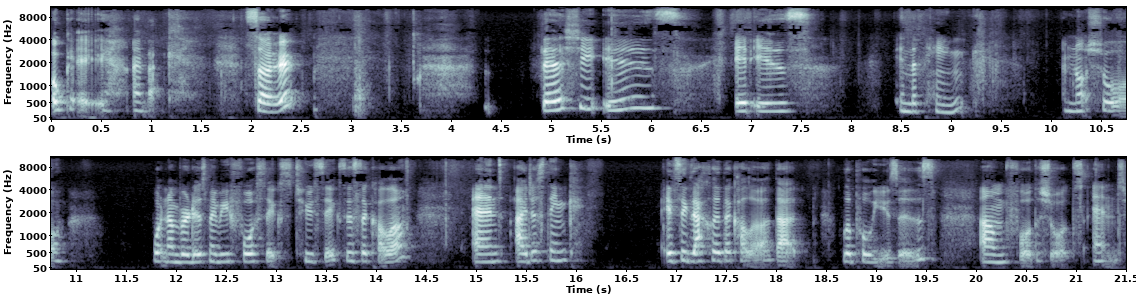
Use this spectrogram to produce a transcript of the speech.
okay I'm back so there she is it is in the pink. I'm not sure what number it is, maybe 4626 is the color. And I just think it's exactly the color that Le uses um, for the shorts. And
